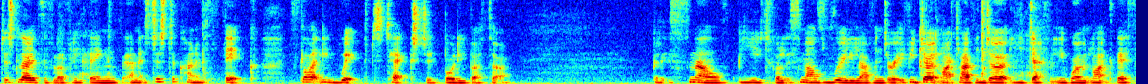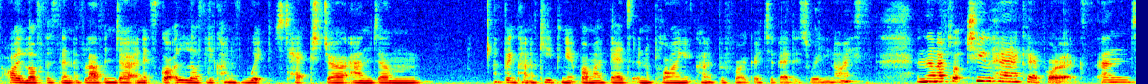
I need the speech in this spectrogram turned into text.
just loads of lovely things, and it's just a kind of thick slightly whipped textured body butter. But it smells beautiful. It smells really lavender. If you don't like lavender, you definitely won't like this. I love the scent of lavender and it's got a lovely kind of whipped texture and um, I've been kind of keeping it by my bed and applying it kind of before I go to bed. It's really nice. And then I've got two hair care products and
